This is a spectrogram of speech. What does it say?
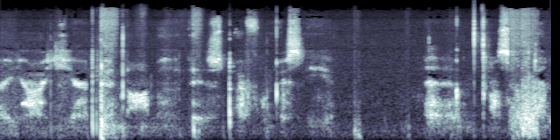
Äh, ja, hier der Name ist iPhone SE. Äh, ausgeblendet.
